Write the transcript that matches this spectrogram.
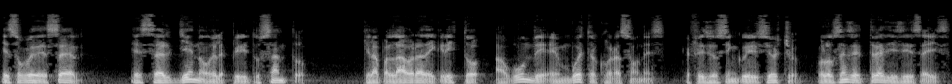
Es obedecer, es ser lleno del Espíritu Santo. Que la palabra de Cristo abunde en vuestros corazones. Efesios 5:18, Colosenses 3:16.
